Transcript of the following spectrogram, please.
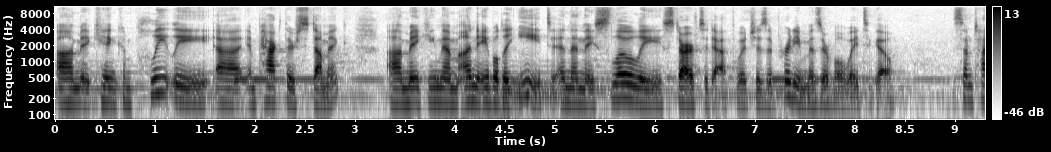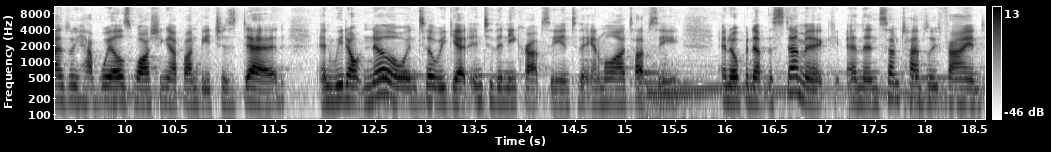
um, it can completely uh, impact their stomach, uh, making them unable to eat, and then they slowly starve to death, which is a pretty miserable way to go. Sometimes we have whales washing up on beaches dead, and we don't know until we get into the necropsy, into the animal autopsy, and open up the stomach, and then sometimes we find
